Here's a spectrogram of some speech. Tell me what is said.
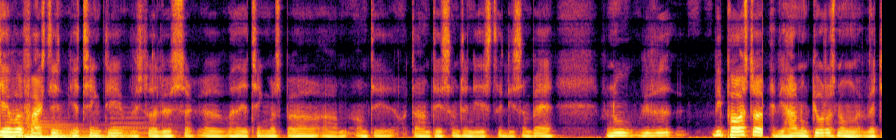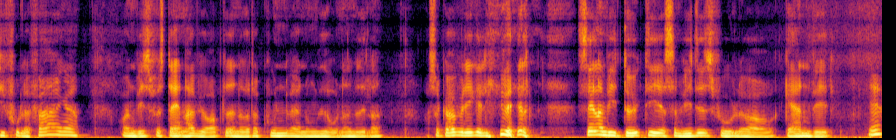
Det var faktisk det, jeg tænkte, det, hvis du havde lyst, så øh, havde jeg tænkt mig at spørge om, om, det, der om det som det næste. Ligesom, hvad, for nu, vi, ved, vi påstår, at vi har nogle, gjort os nogle værdifulde erfaringer, og en vis forstand har vi opdaget noget, der kunne være nogle vidundermidler. Og så gør vi det ikke alligevel, selvom vi er dygtige og samvittighedsfulde og gerne vil. Ja.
